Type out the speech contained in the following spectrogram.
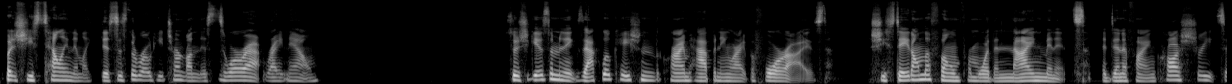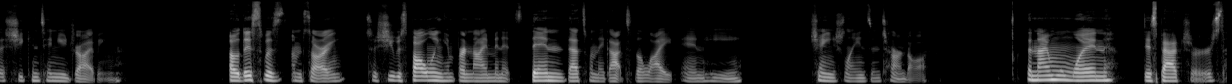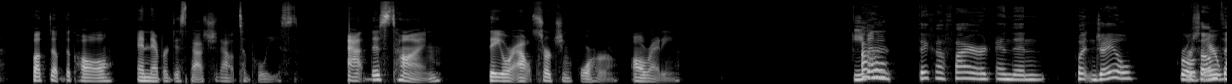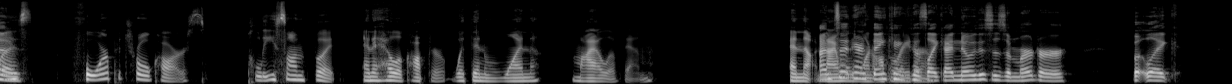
But she's telling them, like, this is the road he turned on. This is where we're at right now. So she gives him an exact location of the crime happening right before her eyes. She stayed on the phone for more than nine minutes, identifying cross streets as she continued driving. Oh, this was, I'm sorry. So she was following him for nine minutes. Then that's when they got to the light and he changed lanes and turned off. The 911 dispatchers fucked up the call and never dispatched it out to police. At this time, they were out searching for her already. Even Oh, they got fired and then put in jail. Girl, for there was four patrol cars, police on foot, and a helicopter within one mile of them. And the I'm sitting here thinking because, like, I know this is a murder, but like,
